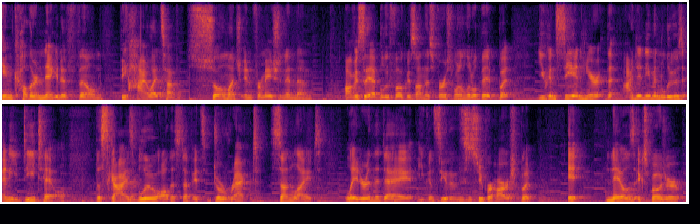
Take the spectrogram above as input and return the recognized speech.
in color negative film, the highlights have so much information in them Obviously I blew focus on this first one a little bit, but you can see in here that I didn't even lose any detail. The sky's blue, all this stuff, it's direct sunlight. Later in the day, you can see that this is super harsh, but it nails exposure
